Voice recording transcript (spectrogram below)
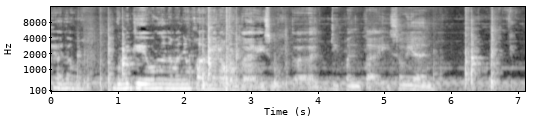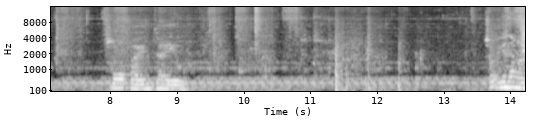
Kaya lang, gumigewang na naman yung camera ko, guys. Oh, God. Di pantay. So, yan. So, kain tayo. So, ayun na nga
